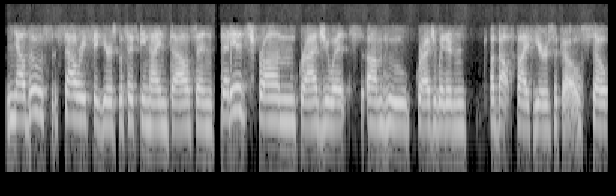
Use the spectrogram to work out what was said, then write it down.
Now, those salary figures, the 59,000, that is from graduates um, who graduated about five years ago. So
